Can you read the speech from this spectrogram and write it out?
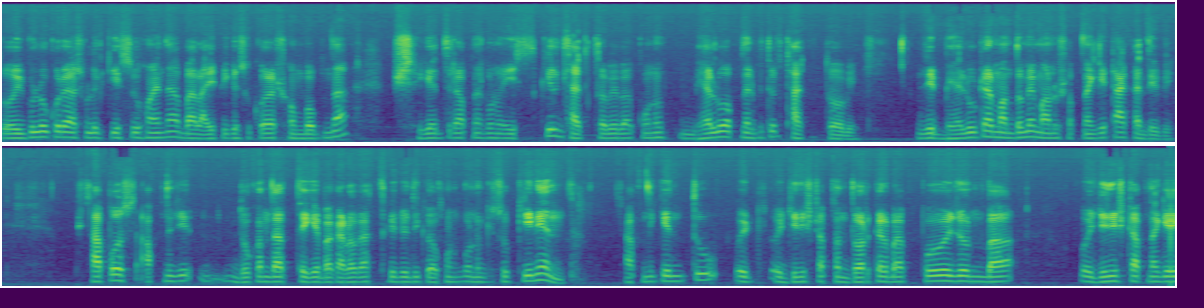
তো ওইগুলো করে আসলে কিছু হয় না বা লাইফে কিছু করা সম্ভব না। সেক্ষেত্রে আপনার কোনো স্কিল থাকতে হবে বা কোনো ভ্যালু আপনার ভিতরে থাকতে হবে। যে ভ্যালুটার মাধ্যমে মানুষ আপনাকে টাকা দেবে। সাপোজ আপনি যে দোকানদার থেকে বা কারও কাছ থেকে যদি কখন কোনো কিছু কিনেন, আপনি কিন্তু ওই ওই জিনিসটা আপনার দরকার বা প্রয়োজন বা ওই জিনিসটা আপনাকে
